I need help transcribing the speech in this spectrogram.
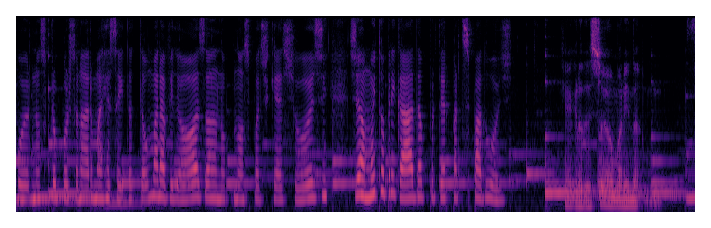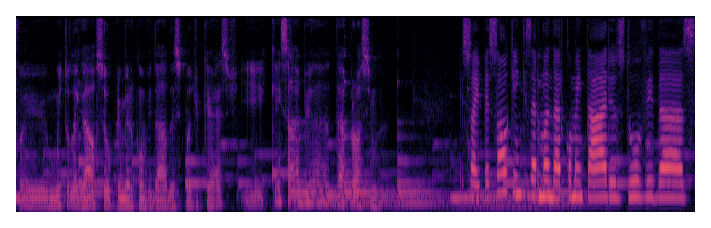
por nos proporcionar uma receita tão maravilhosa no nosso podcast hoje. Jean, muito obrigada por ter participado hoje. Quem agradeceu, Marina. Foi muito legal ser o primeiro convidado desse podcast e quem sabe até a próxima. Isso aí, pessoal. Quem quiser mandar comentários, dúvidas,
